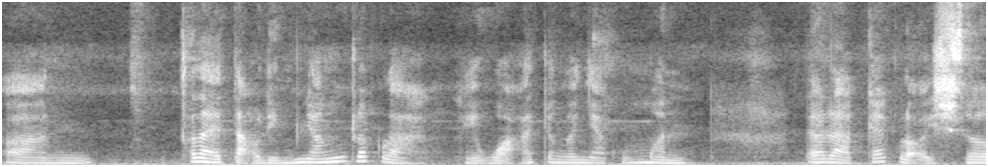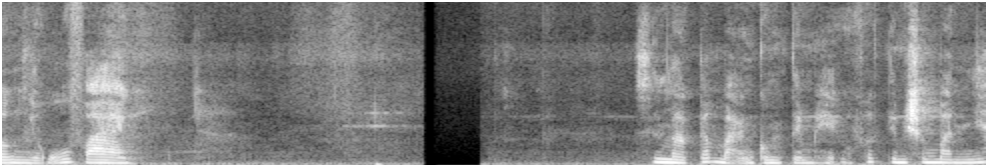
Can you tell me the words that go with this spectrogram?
à, có thể tạo điểm nhấn rất là hiệu quả cho ngôi nhà của mình. Đó là các loại sơn nhũ vàng. Xin mời các bạn cùng tìm hiểu với Kim Sơn Banh nhé.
